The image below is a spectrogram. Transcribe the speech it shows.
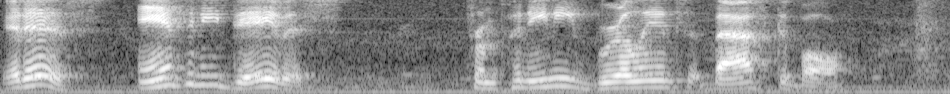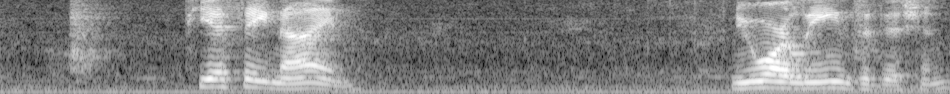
It is Anthony Davis from Panini Brilliant Basketball. PSA 9. New Orleans edition.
